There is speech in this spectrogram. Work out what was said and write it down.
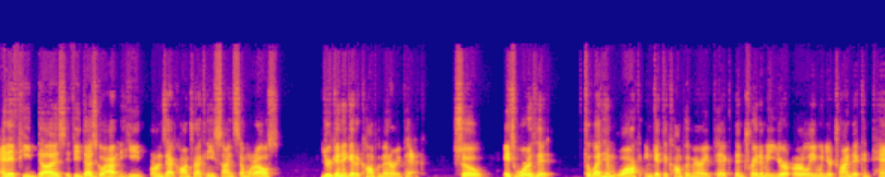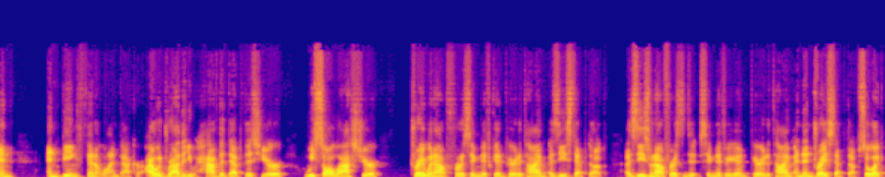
And if he does, if he does go out and he earns that contract and he signs somewhere else, you're going to get a complimentary pick. So it's worth it to let him walk and get the complimentary pick than trade him a year early when you're trying to contend and being thin at linebacker. I would rather you have the depth this year. We saw last year, Dre went out for a significant period of time. Azeez stepped up. Azeez went out for a significant period of time, and then Dre stepped up. So like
